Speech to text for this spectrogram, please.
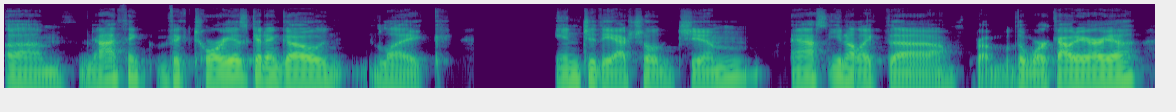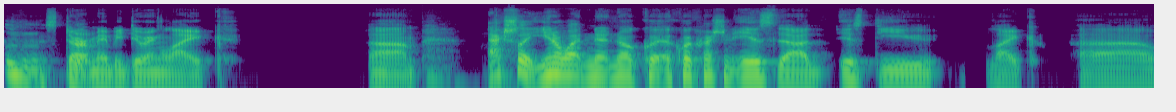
Um, now I think Victoria's gonna go like into the actual gym ass, you know, like the the workout area Mhm, and start yeah. maybe doing like um actually you know what no, no quick, a quick question is the is the like uh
